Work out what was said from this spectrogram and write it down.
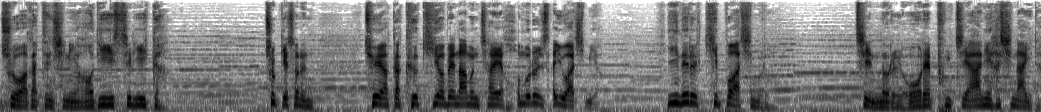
주와 같은 신이 어디 있으리이까? 주께서는 죄악과 그 기업에 남은 자의 허물을 사유하시며 이내를 기뻐하심으로 진노를 오래 품지 아니하시나이다.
